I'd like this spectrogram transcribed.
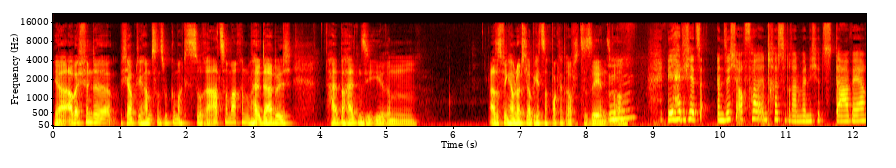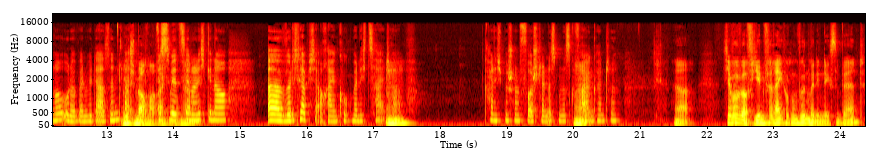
Ja, aber ich finde, ich glaube, die haben es ganz gut gemacht, das so rar zu machen, weil dadurch halt behalten sie ihren. Also deswegen haben Leute, glaube ich, jetzt noch Bock darauf, die zu sehen. So. Mhm. Nee, hätte ich jetzt an sich auch voll Interesse dran, wenn ich jetzt da wäre oder wenn wir da sind. Würde ich mir auch mal Wissen wir jetzt ja, reingucken, noch ja. nicht genau. Äh, würde ich, glaube ich, auch reingucken, wenn ich Zeit Mhm. habe. Kann ich mir schon vorstellen, dass mir das gefallen könnte. Ja. Ich glaube, wo wir auf jeden Fall reingucken würden, wäre die nächste Band.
